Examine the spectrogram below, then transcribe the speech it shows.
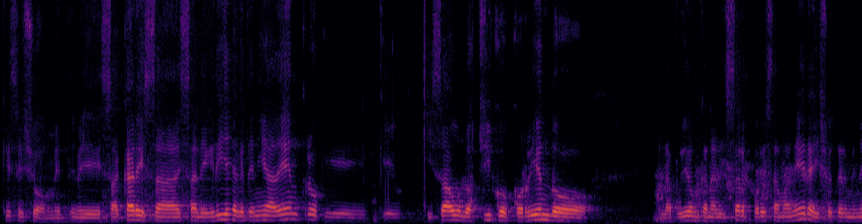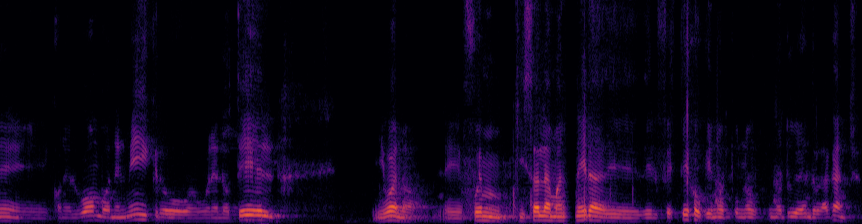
qué sé yo, sacar esa, esa, alegría que tenía adentro, que, que quizá los chicos corriendo la pudieron canalizar por esa manera y yo terminé con el bombo en el micro o en el hotel. Y bueno, eh, fue quizás la manera del festejo que no, tuve dentro de la cancha.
